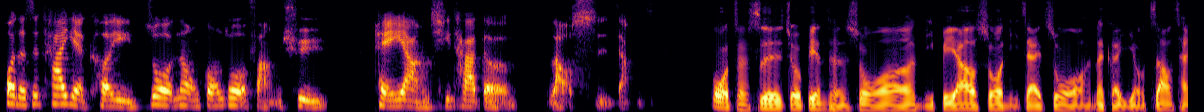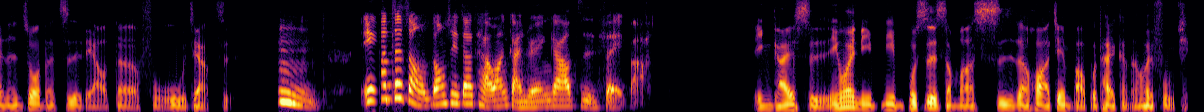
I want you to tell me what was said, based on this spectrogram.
或者是她也可以做那种工作坊去。培养其他的老师这样子，或者是就变成说，你不要说你在做那个有照才能做的治疗的服务这样子。嗯，因为这种东西在台湾感觉应该要自费吧？应该是，因为你你不是什么师的话，健保不太可能会付钱。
